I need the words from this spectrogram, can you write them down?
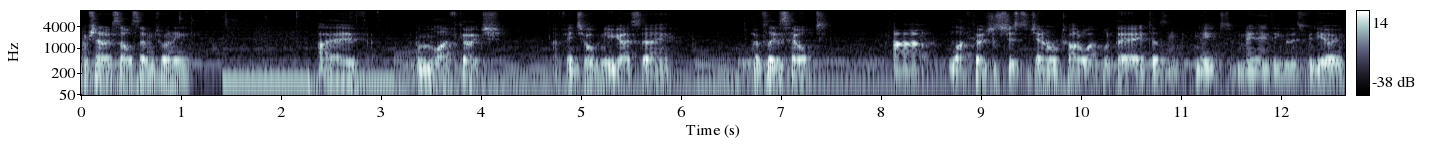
I'm Shadow Soul 720. I've, I'm a life coach. I've been talking to you guys today. Hopefully this helped. Uh, life coach is just a general title I put there. It doesn't need to mean anything with this video.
